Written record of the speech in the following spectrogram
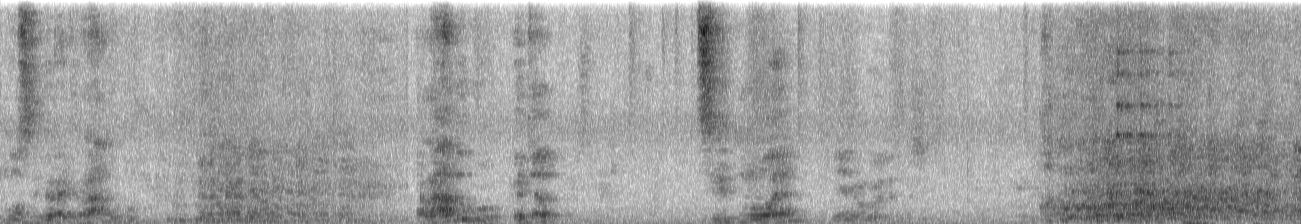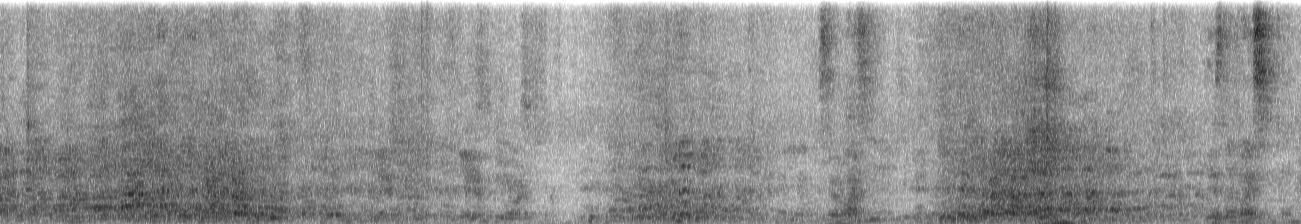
но забирать радугу. Радугу – это цветное. Я не могу это слышать. За Васей? Я за Васиком.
